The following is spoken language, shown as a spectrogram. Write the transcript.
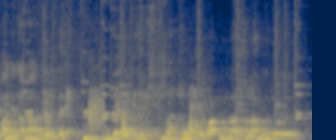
많이 나면 안 되는데? 내가 지금 14초 후반 맞춰놨거든.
